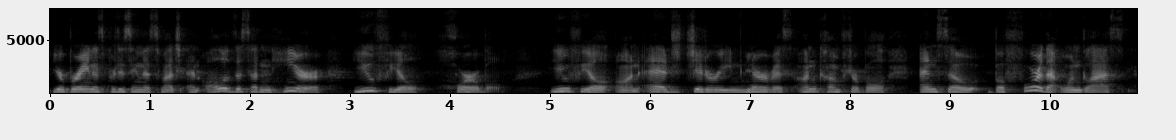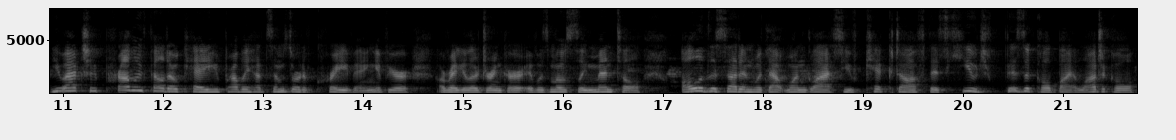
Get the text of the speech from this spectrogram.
your brain is producing this much and all of a sudden here you feel horrible you feel on edge, jittery, nervous, yeah. uncomfortable. And so before that one glass, you actually probably felt okay. You probably had some sort of craving if you're a regular drinker. It was mostly mental. All of a sudden, with that one glass, you've kicked off this huge physical, biological,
